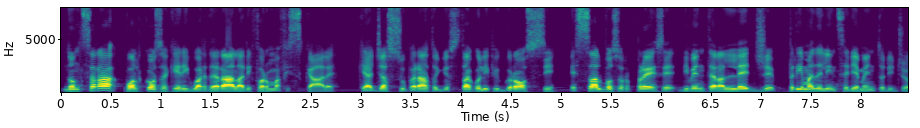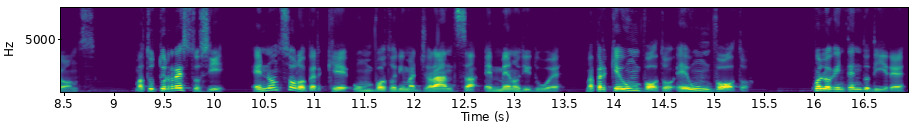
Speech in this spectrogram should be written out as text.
Non sarà qualcosa che riguarderà la riforma fiscale, che ha già superato gli ostacoli più grossi e salvo sorprese diventerà legge prima dell'insediamento di Jones. Ma tutto il resto sì, e non solo perché un voto di maggioranza è meno di due, ma perché un voto è un voto. Quello che intendo dire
